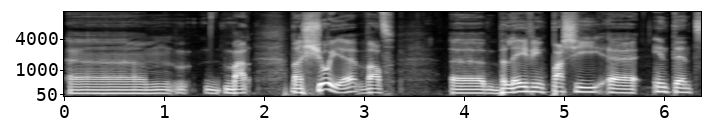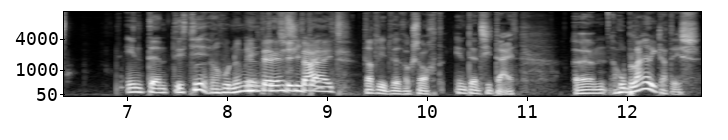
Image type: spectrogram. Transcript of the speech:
Ehm maar dan show je wat eh, beleving, passie, eh intent, intensiteit, hoe noem je het? Intensiteit. Dat wie het wil ook zocht, intensiteit. Ehm, hoe belangrijk dat is.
